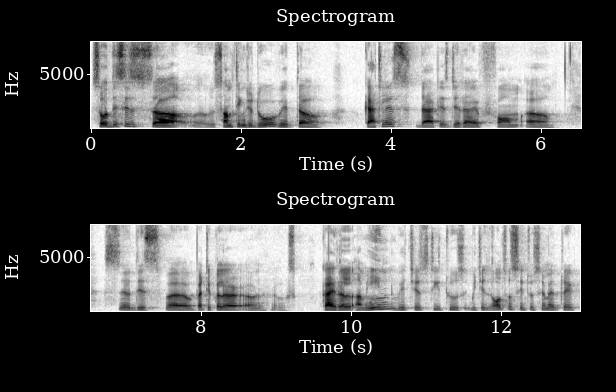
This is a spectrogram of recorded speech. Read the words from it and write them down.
So this is uh, something to do with the catalyst that is derived from uh, this uh, particular uh, chiral amine which is T2 which is also C2 symmetric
